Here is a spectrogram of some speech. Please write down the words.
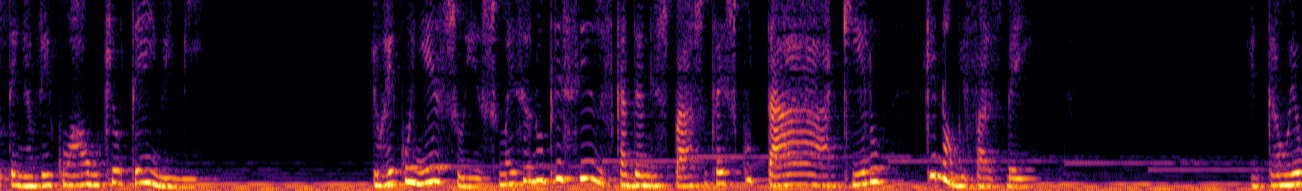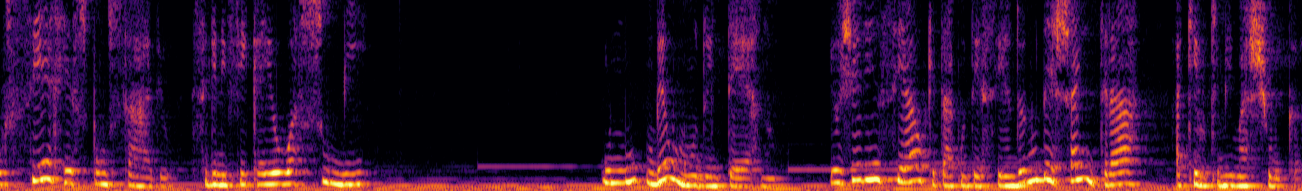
tem a ver com algo que eu tenho em mim. Eu reconheço isso, mas eu não preciso ficar dando espaço para escutar aquilo que não me faz bem. Então, eu ser responsável significa eu assumir o meu mundo interno, eu gerenciar o que está acontecendo, eu não deixar entrar aquilo que me machuca.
